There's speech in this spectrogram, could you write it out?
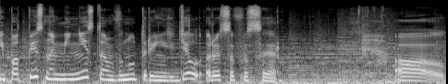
и подписано министром внутренних дел РСФСР. А,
